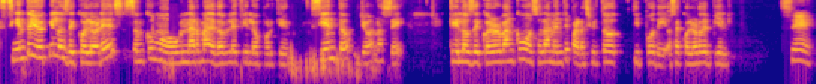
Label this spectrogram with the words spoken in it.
Siento yo que los de colores son como un arma de doble filo porque siento, yo no sé, que los de color van como solamente para cierto tipo de, o sea, color de piel, Sí,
